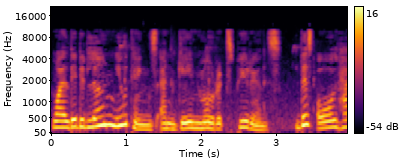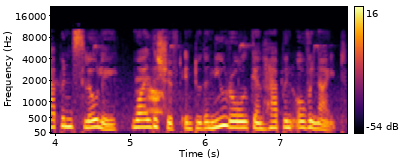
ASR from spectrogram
While they did learn new things and gain more experience, this all happened slowly, while the shift into the new role can happen overnight.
